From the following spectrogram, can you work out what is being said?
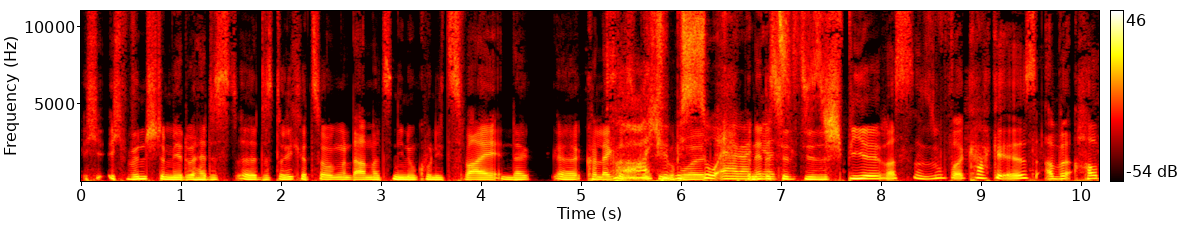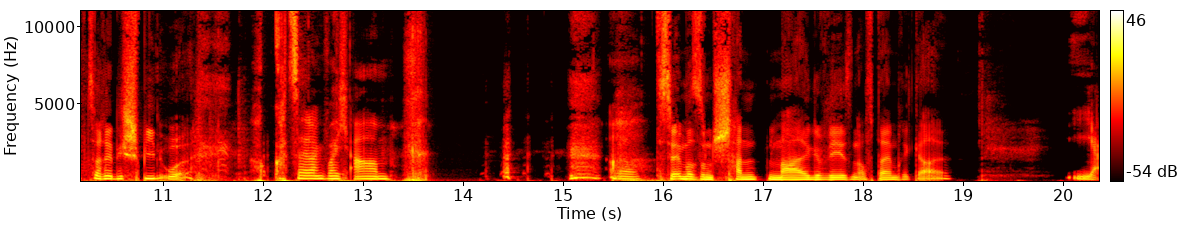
ich, ich wünschte mir, du hättest äh, das durchgezogen und damals Nino Kuni 2 in der äh, Collectors Boah, ich würde mich so ärgern Dann hättest du jetzt. jetzt dieses Spiel, was super kacke ist, aber Hauptsache die Spieluhr. Oh, Gott sei Dank war ich arm. Oh, Das wäre immer so ein Schandmal gewesen auf deinem Regal. Ja.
